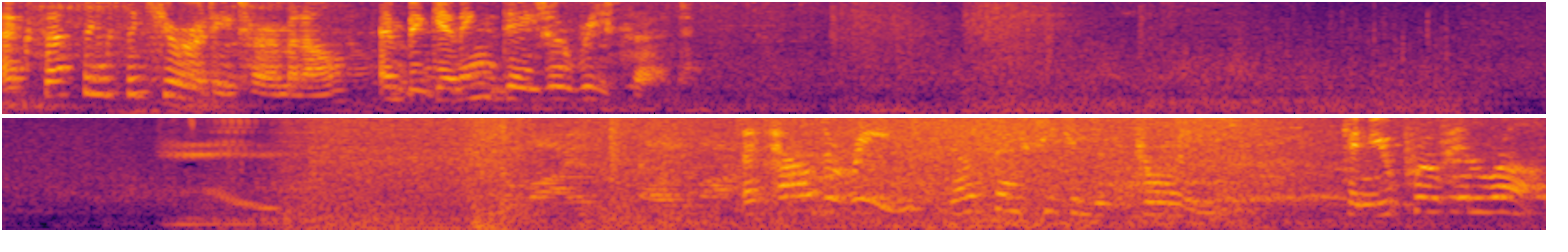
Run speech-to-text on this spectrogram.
Accessing security terminal and beginning data reset. The Tal'Darim still thinks he can destroy me. Can you prove him wrong?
